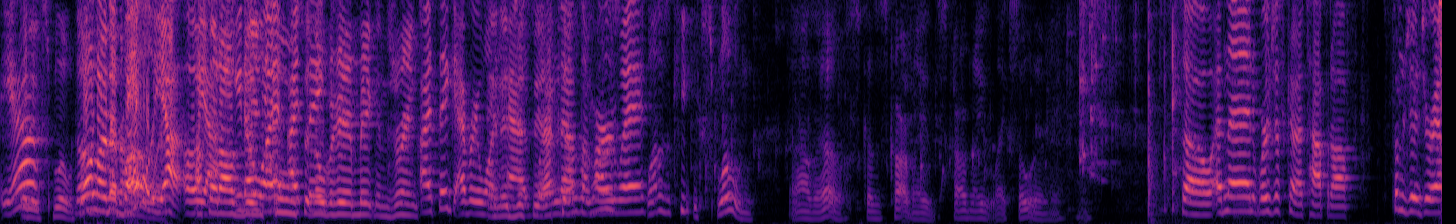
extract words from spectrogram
Yeah. it explodes. So I learned the that bubble- yeah, oh, I yeah. thought I was You know being what? cool I sitting think- over here making drinks, I think everyone and it has just I learned I that was the like, why hard does- way. Why does it keep exploding? And I was like, oh, it's because it's carbonated. It's carbonated like soda in there. So, and then we're just gonna top it off some ginger ale.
